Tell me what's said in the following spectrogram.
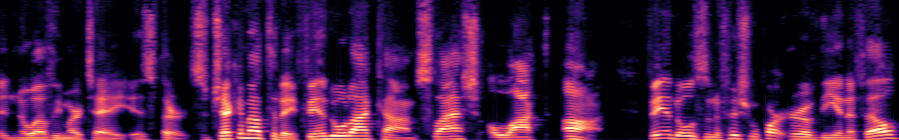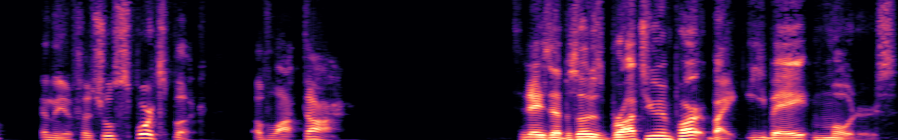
Noelvi Marte is third. So check him out today, fanduel.com slash locked on. FanDuel is an official partner of the NFL and the official sports book of Locked On. Today's episode is brought to you in part by eBay Motors.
